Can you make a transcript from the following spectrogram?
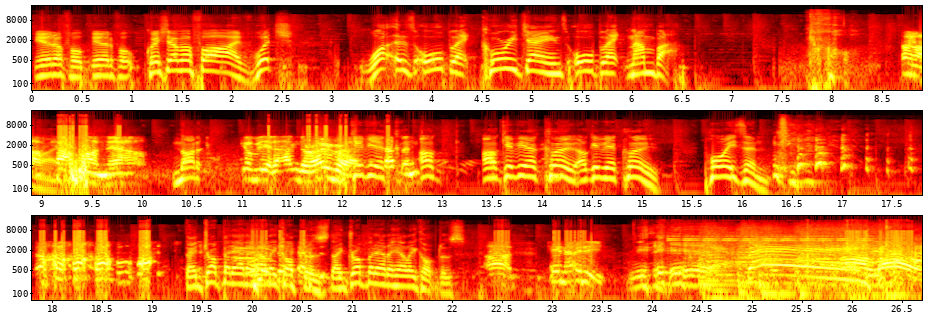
Beautiful, beautiful. Question number five. Which, what is All Black, Cory Jane's All Black number? Oh, come on now. Not, Give me an under over. I'll give you a, Something. I'll, I'll give you a clue. I'll give you a clue. Poison. what? They drop it out of helicopters. They drop it out of helicopters. Uh, Oh, 1080. Yeah. Bang! Oh, wow.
